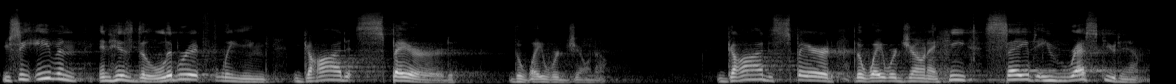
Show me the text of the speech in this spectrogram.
You see, even in his deliberate fleeing, God spared the wayward Jonah. God spared the wayward Jonah. He saved, he rescued him.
